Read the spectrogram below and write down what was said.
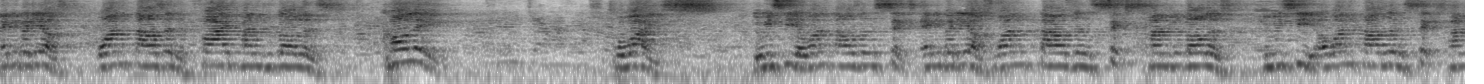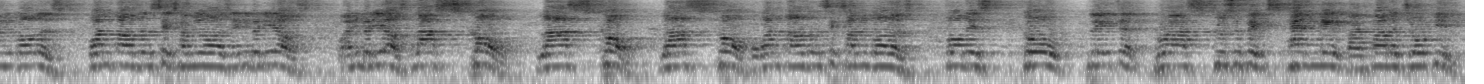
Anybody else? $1,500. Calling. Twice. Do we see a 1,006? Anybody else? $1,600. Do we see a $1,600? $1,600. Anybody else? Anybody else? Last call. Last call. Last call for $1,600 for this gold-plated brass crucifix handmade by Father Joachim.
